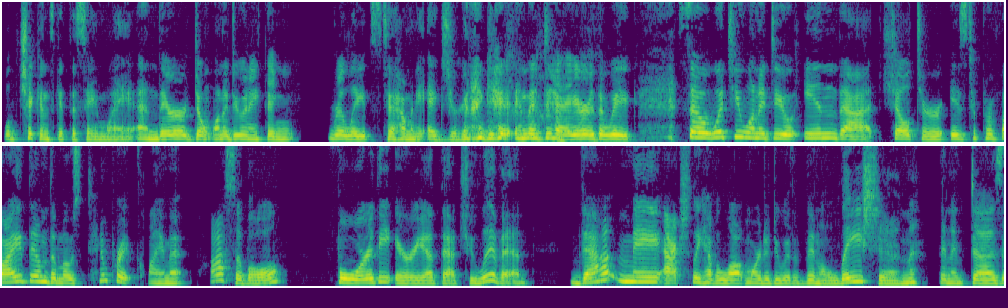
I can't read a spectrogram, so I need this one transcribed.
Well, chickens get the same way, and their don't want to do anything relates to how many eggs you're going to get in the day or the week. So, what you want to do in that shelter is to provide them the most temperate climate possible for the area that you live in. That may actually have a lot more to do with ventilation than it does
